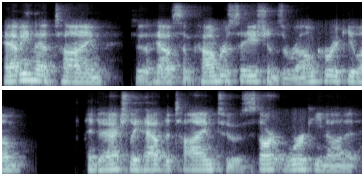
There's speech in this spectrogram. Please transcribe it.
having that time to have some conversations around curriculum and to actually have the time to start working on it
